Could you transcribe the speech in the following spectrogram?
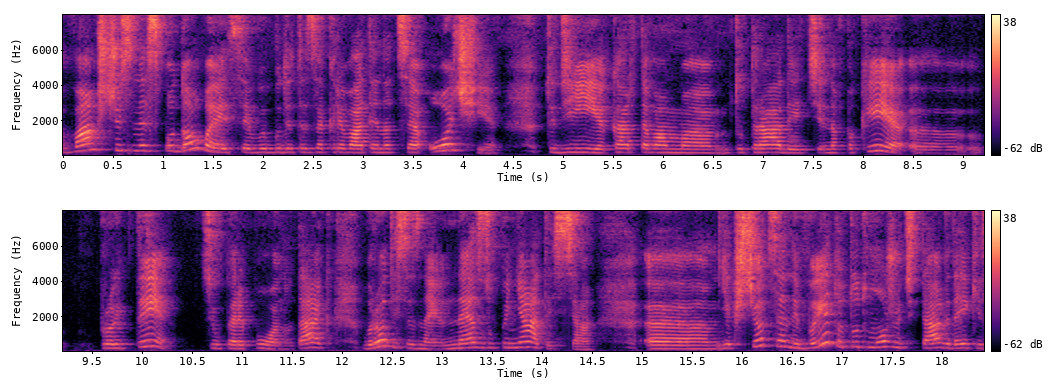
вам щось не сподобається, і ви будете закривати на це очі. Тоді карта вам е, тут радить навпаки е, пройти цю перепону, так? боротися з нею, не зупинятися. Е, якщо це не ви, то тут можуть так, деякі,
